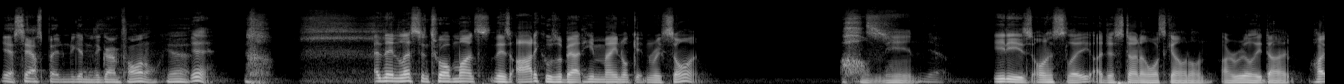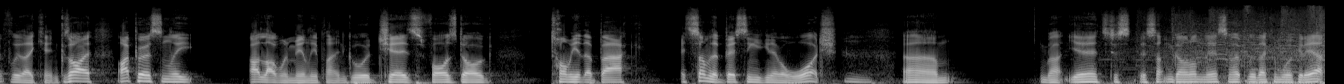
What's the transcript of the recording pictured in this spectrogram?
Yeah, South beat him to get into the grand final. Yeah. Yeah. and then less than twelve months, there's articles about him may not getting re-signed. Oh man, Yeah. it is honestly. I just don't know what's going on. I really don't. Hopefully they can because I, I personally, I love when Manly are playing good. Ches, Fosdog, Tommy at the back. It's some of the best thing you can ever watch. Um, but yeah, it's just there's something going on there. So hopefully they can work it out.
